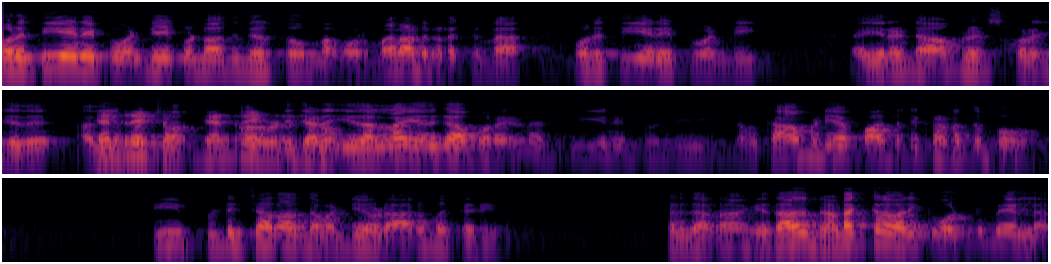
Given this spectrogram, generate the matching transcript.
ஒரு தீயணைப்பு வண்டியை கொண்டாந்து நிறுத்துவோம்பாங்க. ஒரு மாநாடு நடக்குன்னா ஒரு தீயணைப்பு வண்டி இரண்டு ஆம்புலன்ஸ் குறைஞ்சது அதிகபட்சம் இதெல்லாம் எதுக்காக போறேன் தீயணைப்பு வண்டி. நம்ம காமெடியா பார்த்துட்டு கடந்து போவோம். தீ பிடிச்சாதான் அந்த வண்டியோட அருமை தெரியும். சரிதானா? ஏதாவது நடக்கிற வரைக்கும் ஒண்ணுமே இல்லை.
